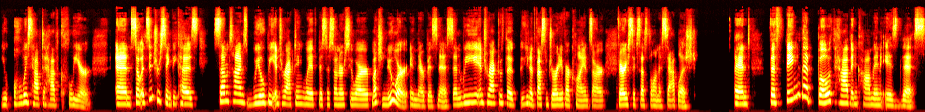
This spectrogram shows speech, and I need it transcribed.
you always have to have clear. And so it's interesting because sometimes we'll be interacting with business owners who are much newer in their business and we interact with the you know the vast majority of our clients are very successful and established and the thing that both have in common is this.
